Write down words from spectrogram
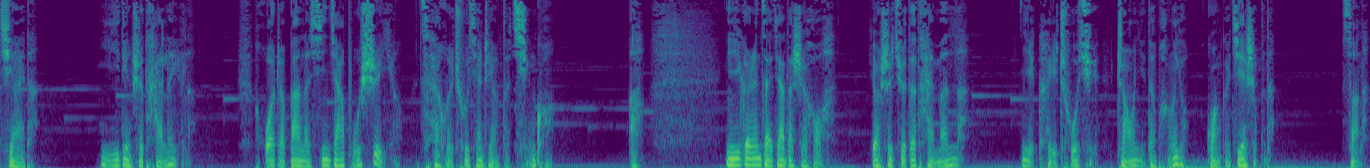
亲爱的，你一定是太累了。或者搬了新家不适应，才会出现这样的情况，啊！你一个人在家的时候啊，要是觉得太闷了，你可以出去找你的朋友逛个街什么的。算了，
